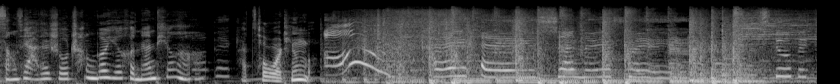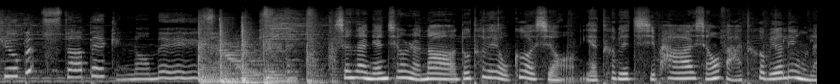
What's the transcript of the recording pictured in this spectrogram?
嗓子哑的时候唱歌也很难听啊，还凑合听吧。现在年轻人呢，都特别有个性，也特别奇葩，想法特别另类。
